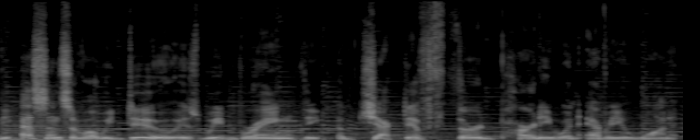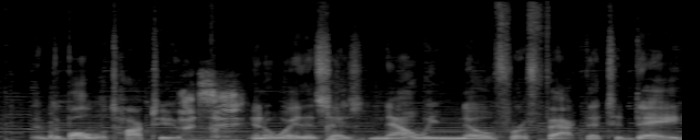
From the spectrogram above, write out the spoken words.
The essence of what we do is we bring the objective third party whenever you want it. The- The ball will talk to you in a way that says, now we know for a fact that today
